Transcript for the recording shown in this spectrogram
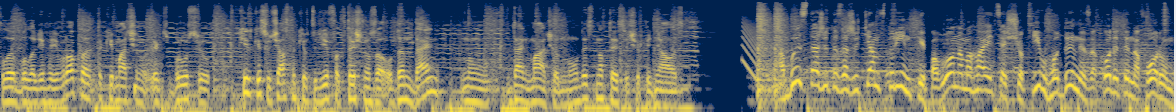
коли була Ліга Європи, такі матчі, ну, як з Борусію, кількість учасників тоді фактично за один день, ну, день матчу, ну десь на тисячу піднялась. Аби стежити за життям сторінки, Павло намагається щопівгодини заходити на форум.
